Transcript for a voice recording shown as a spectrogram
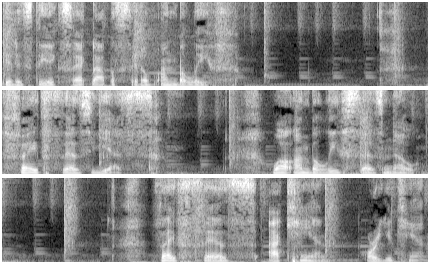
It is the exact opposite of unbelief. Faith says yes, while unbelief says no. Faith says, I can or you can.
